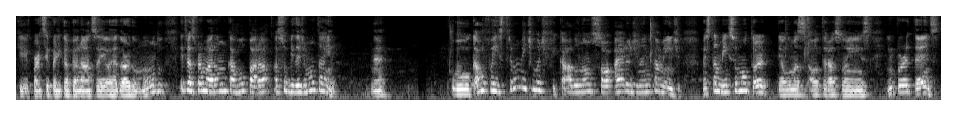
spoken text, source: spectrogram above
que participa de campeonatos aí ao redor do mundo, e transformaram num carro para a subida de montanha. Né? O carro foi extremamente modificado não só aerodinamicamente, mas também seu motor. Tem algumas alterações importantes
